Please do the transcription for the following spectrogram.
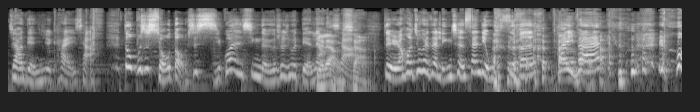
这样点进去看一下，都不是手抖，是习惯性的，有的时候就会点两点两下对，然后就会在凌晨三点五十四分拍一拍，然后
